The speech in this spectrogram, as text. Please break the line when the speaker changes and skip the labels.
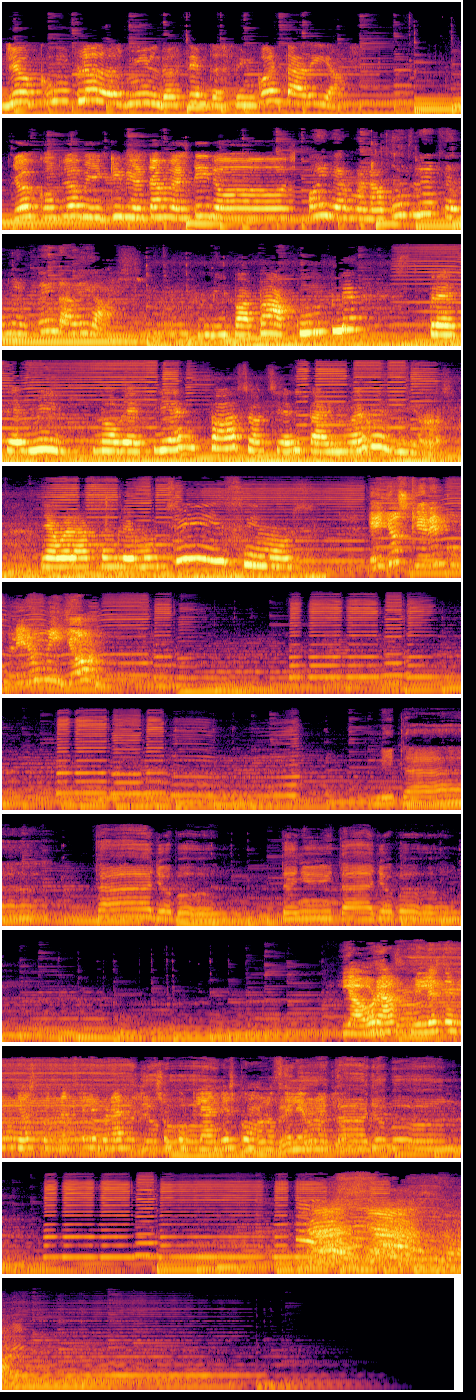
Yo cumplo 2250 días.
Yo cumplo 1522.
Hoy mi hermana cumple 3030 días.
Mi papá cumple 13.989 días.
Mi abuela cumple muchísimos.
Ellos quieren cumplir un millón. Y ahora miles de niños podrán celebrar su cumpleaños como lo celebro yo.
